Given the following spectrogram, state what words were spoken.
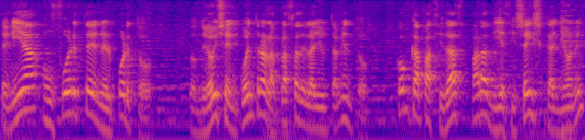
Tenía un fuerte en el puerto, donde hoy se encuentra la plaza del ayuntamiento, con capacidad para 16 cañones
